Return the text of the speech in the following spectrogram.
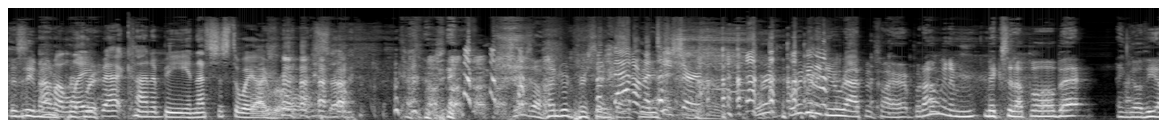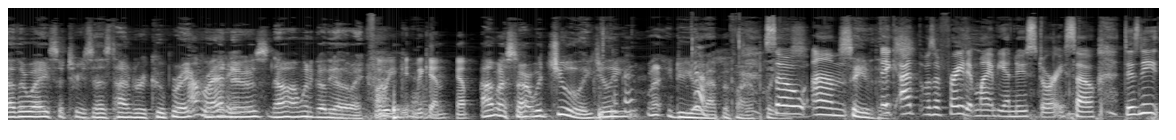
This is the I'm amount a laid back kind of bee, and that's just the way I roll. So She's hundred percent. That on a t-shirt. we're, we're going to do rapid fire, but I'm going to mix it up a little bit. And go the other way so Teresa has time to recuperate I'm from ready. the news? No, I'm going to go the other way. We can, we can. Yep. I'm going to start with Julie. Julie, why don't you do your rapid fire, please? So, um, save this. it- I was afraid it might be a news story. So, Disney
